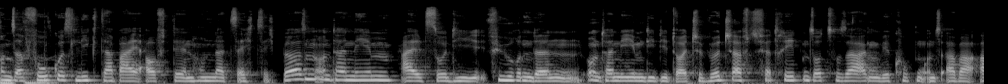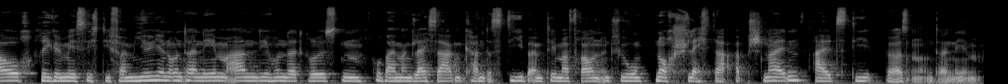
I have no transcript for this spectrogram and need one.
Unser Fokus liegt dabei auf den 160 Börsenunternehmen, also die führenden Unternehmen, die die deutsche Wirtschaft vertreten sozusagen. Wir gucken uns aber auch regelmäßig die Familienunternehmen an, die 100 größten, wobei man gleich sagen kann, dass die beim Thema Frauen in Führung noch schlechter abschneiden als die Börsenunternehmen.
